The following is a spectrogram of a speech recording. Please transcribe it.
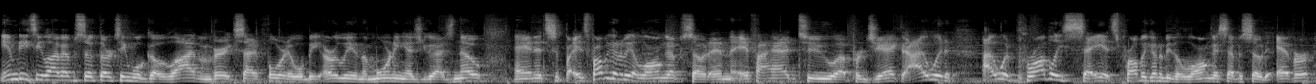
MDT Live episode 13 will go live. I'm very excited for it. It will be early in the morning, as you guys know, and it's it's probably going to be a long episode, and if I had to uh, project, I would I would probably say it's probably going to be the longest episode ever,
